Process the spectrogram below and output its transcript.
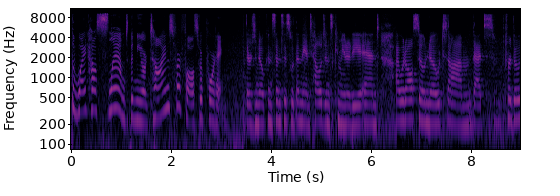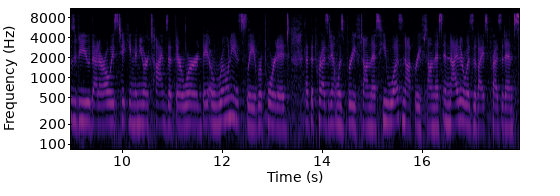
the White House slammed the New York Times for false reporting. There's no consensus within the intelligence community. And I would also note um, that for those of you that are always taking the New York Times at their word, they erroneously reported that the president was briefed on this. He was not briefed on this, and neither was the vice president.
